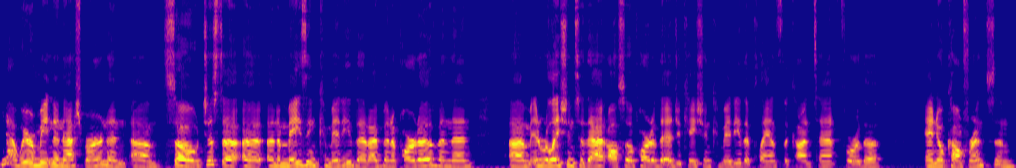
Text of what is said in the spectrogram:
Yeah, we were meeting in Ashburn, and um, so just a, a, an amazing committee that I've been a part of, and then. Um, in relation to that, also a part of the education committee that plans the content for the annual conference. And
